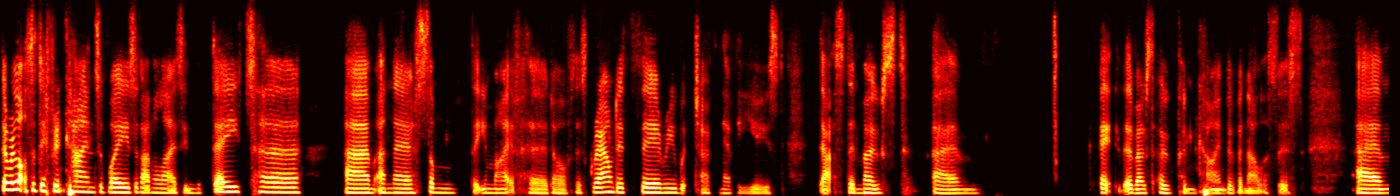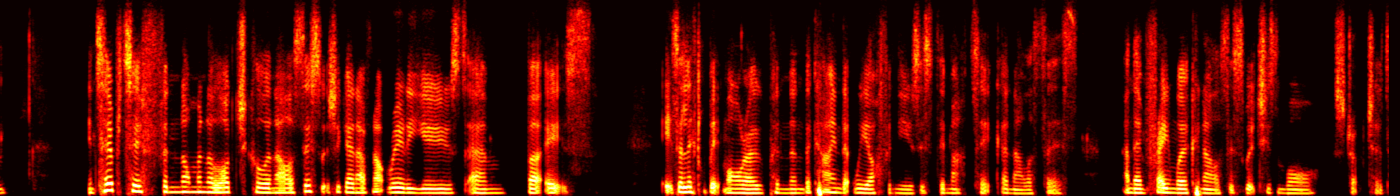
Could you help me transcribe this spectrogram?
There are lots of different kinds of ways of analysing the data. Um, and there are some that you might have heard of. There's grounded theory, which I've never used. That's the most um, the most open kind of analysis. Um, interpretive phenomenological analysis, which again I've not really used, um, but it's it's a little bit more open than the kind that we often use is thematic analysis, and then framework analysis, which is more structured.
